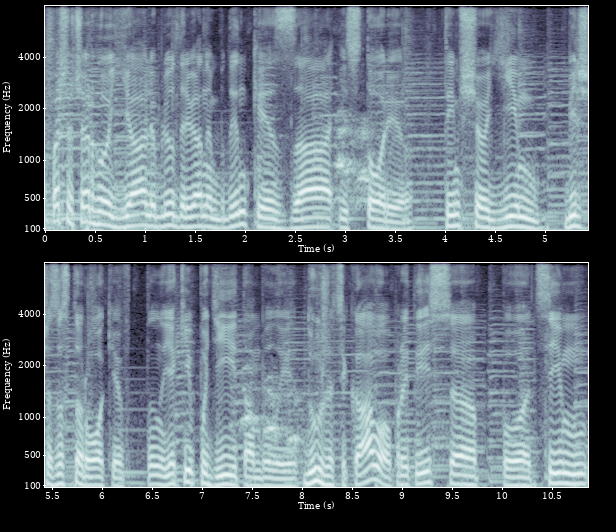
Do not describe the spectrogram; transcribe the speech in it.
В першу чергу я люблю дерев'яні будинки за історію. Тим, що їм більше за 100 років, ну, які події там були. Дуже цікаво пройтися по цим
